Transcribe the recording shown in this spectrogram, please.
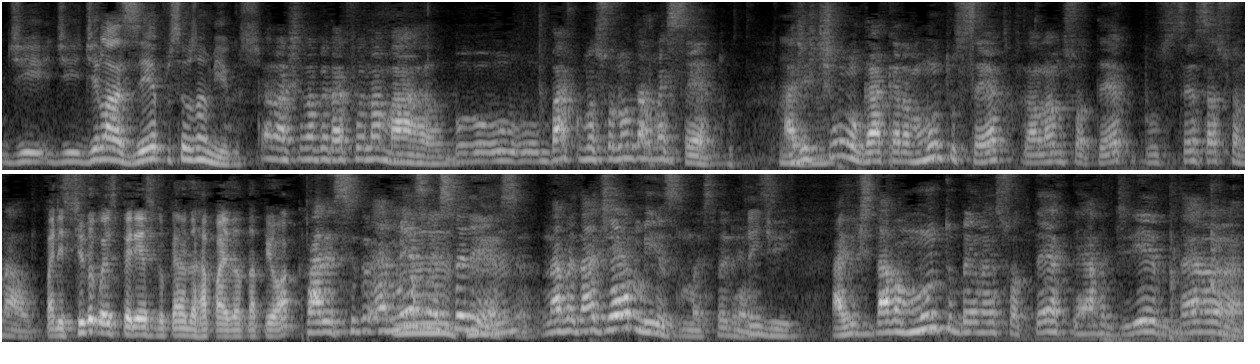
de, de, de lazer para os seus amigos? Cara, acho que na verdade foi na marra. O, o- o bar começou a não dar mais certo. A gente tinha um lugar que era muito certo, que lá no Soteco, sensacional. Parecido com a experiência do cara do rapaz da tapioca. Parecido, é a mesma experiência. Na verdade, é a mesma experiência. Entendi. A gente estava muito bem lá em Soteco, ganhava dinheiro, né, né, né.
